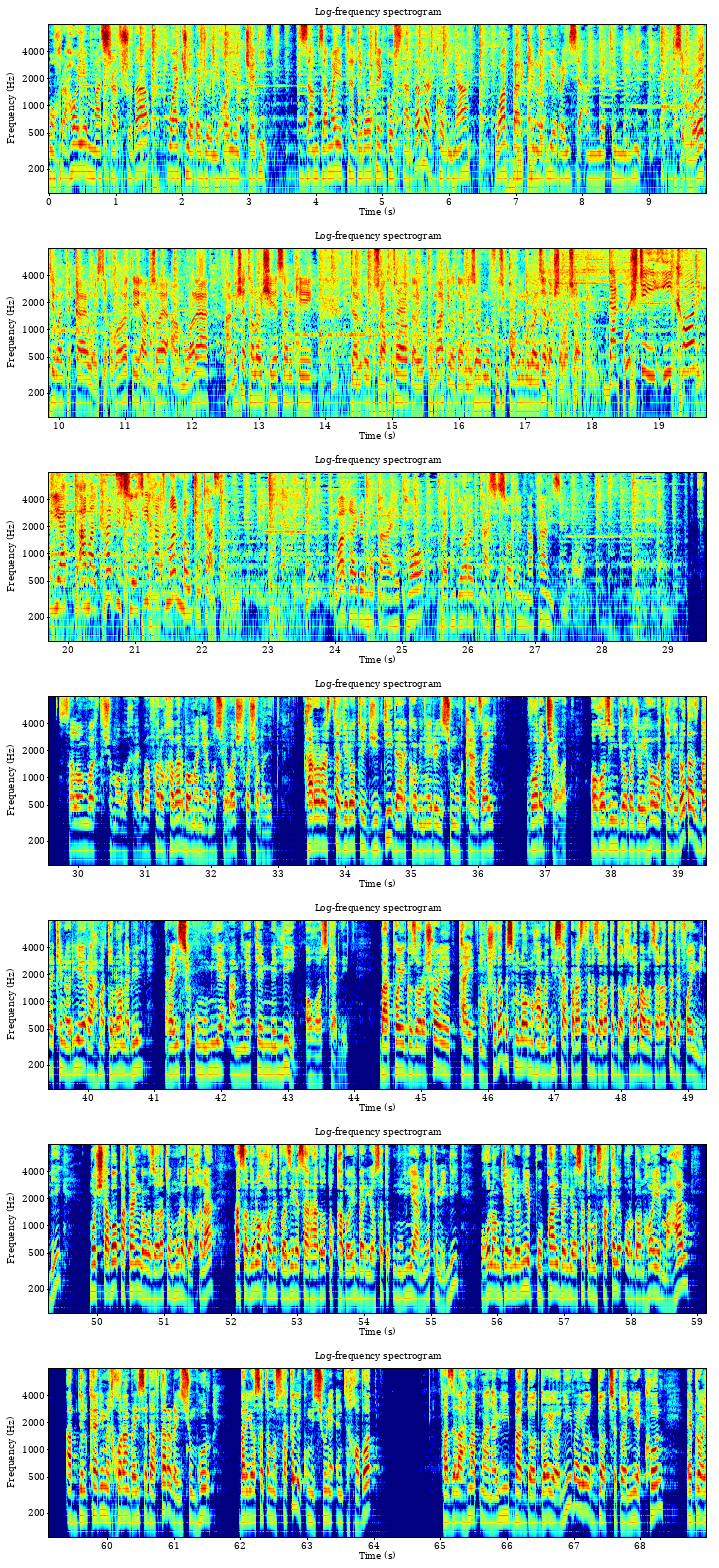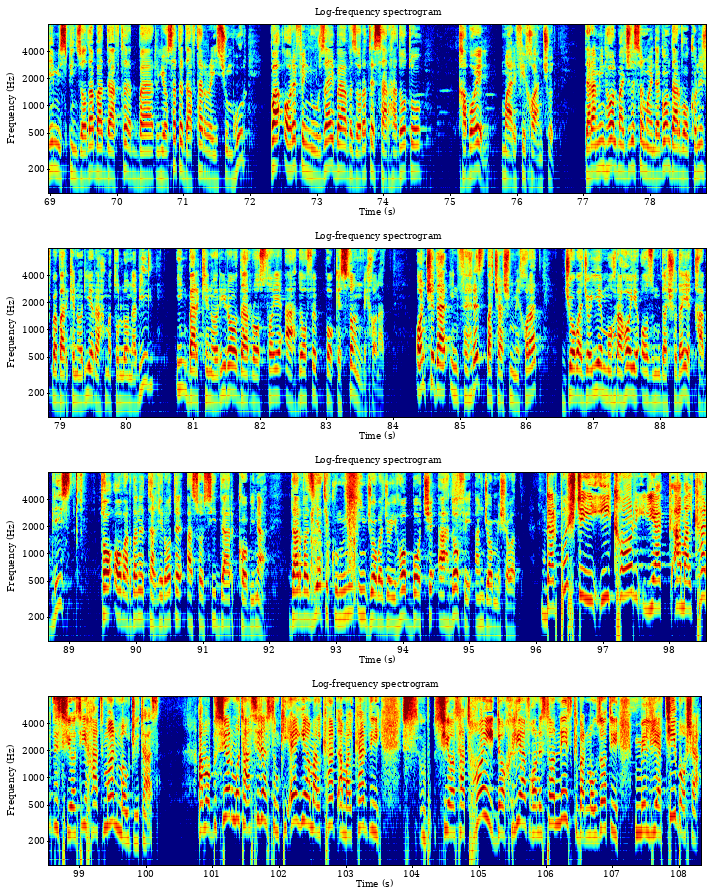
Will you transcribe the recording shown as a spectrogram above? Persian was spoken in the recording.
مهره های مصرف شده و جابجایی های جدید. زمزمه تغییرات گسترده در کابینه و برکناری رئیس امنیت ملی. استخبارات منطقه و استخبارات امسای امواره همیشه تلاشی هستند که در ساختار در حکومت یا در نظام نفوذ قابل ملاحظه داشته باشند. در پشت این کار یک عملکرد سیاسی حتما موجود است. و غیر متعهدها به دیدار تأسیسات نتنز می روند. سلام وقت شما بخیر. با فراخبر با من یما سیاوش خوش آمدید. قرار است تغییرات جدی در کابینه رئیس جمهور کرزی وارد شود. آغاز این جابجایی ها و تغییرات از برکناری رحمت الله نبیل رئیس عمومی امنیت ملی آغاز کردید. بر پای گزارش های تایید ناشده بسم الله محمدی سرپرست وزارت داخله به وزارت دفاع ملی مجتبی پتنگ به وزارت امور داخله اسدالله خالد وزیر سرحدات و قبایل به ریاست عمومی امنیت ملی غلام جیلانی پوپل به ریاست مستقل ارگانهای محل عبدالکریم خورم رئیس دفتر رئیس جمهور به ریاست مستقل کمیسیون انتخابات فضل احمد معنوی به دادگاه عالی و یا دادستانی کل ابراهیم اسپینزاده به, دفتر به ریاست دفتر رئیس جمهور و عارف نورزی به وزارت سرحدات و قبایل معرفی خواهند شد. در همین حال مجلس نمایندگان در واکنش به برکناری رحمت الله نبیل این برکناری را در راستای اهداف پاکستان می‌خواند. آنچه در این فهرست به چشم می‌خورد جابجایی مهره های آزموده شده قبلی است تا آوردن تغییرات اساسی در کابینه. در وضعیت کنونی این جابجایی ها با چه اهدافی انجام می شود در پشت این کار یک عملکرد سیاسی حتما موجود است. اما بسیار متاثر هستم که ای عملکرد عملکرد سیاست های داخلی افغانستان نیست که بر موضوعات ملیتی باشه.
